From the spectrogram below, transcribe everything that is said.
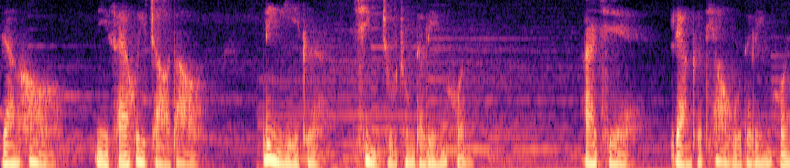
然后你才会找到另一个庆祝中的灵魂，而且两个跳舞的灵魂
